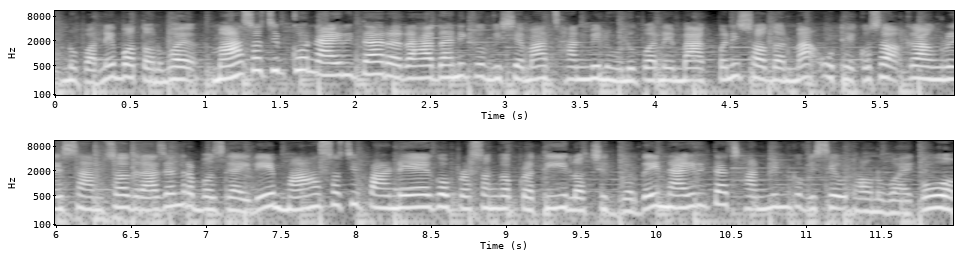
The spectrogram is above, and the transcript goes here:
उठ्नुपर्ने बताउनुभयो। महासचिवको नागरिकता र राहदानीको विषयमा छानबिन हुनुपर्ने माग पनि सदनमा उठेको छ। काङ्ग्रेस सांसद राजेन्द्र बजगाईले महासचिव पाण्डेय प्रसङ्ग प्रति लक्षित गर्दै नागरिकता छानबिनको विषय उठाउनु भएको हो।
